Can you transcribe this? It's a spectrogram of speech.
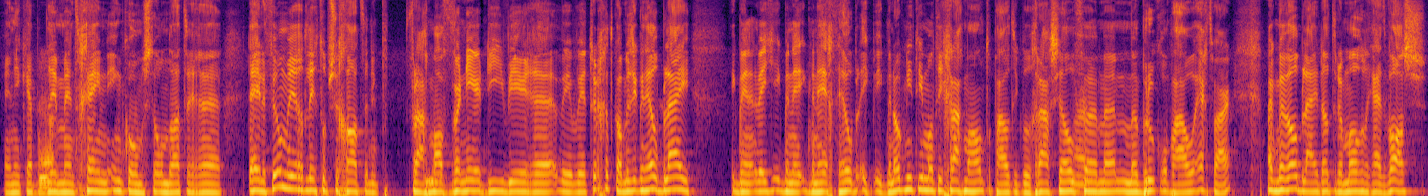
En ik heb op dit moment geen inkomsten, omdat er de hele filmwereld ligt op zijn gat. En ik vraag me af wanneer die weer, weer, weer terug gaat komen. Dus ik ben heel blij. Ik ben, weet je, ik ben, ik ben echt heel. Ik, ik ben ook niet iemand die graag mijn hand ophoudt. Ik wil graag zelf mijn broek ophouden, echt waar. Maar ik ben wel blij dat er een mogelijkheid was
